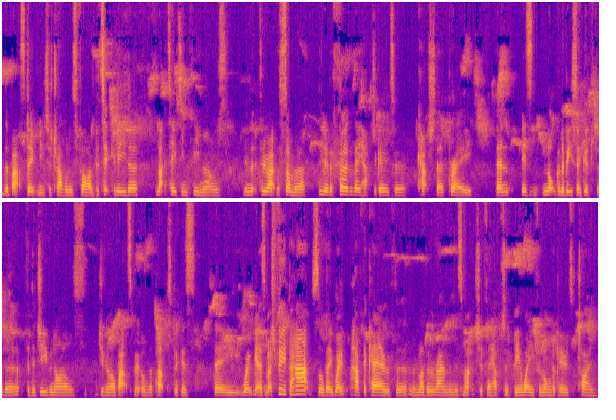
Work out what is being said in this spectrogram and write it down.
the bats don't need to travel as far, and particularly the lactating females in the, throughout the summer, you know, the further they have to go to catch their prey, then is not going to be so good for the for the juveniles, juvenile bats, but on the pups because they won't get as much food perhaps, or they won't have the care of the, the mother around them as much if they have to be away for longer periods of time.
